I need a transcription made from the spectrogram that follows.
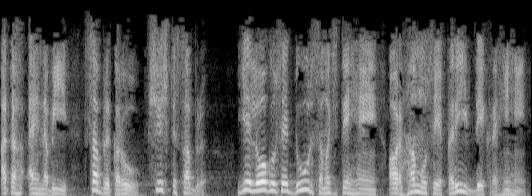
अतः ए नबी, सब्र करो, शिष्ट सब्र। ये लोग उसे दूर समझते हैं और हम उसे करीब देख रहे हैं।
